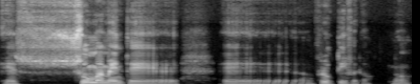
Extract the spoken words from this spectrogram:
es sumamente eh, fructífero, ¿no?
